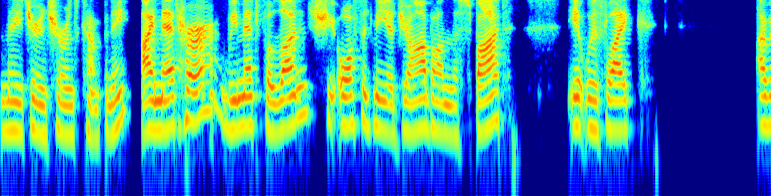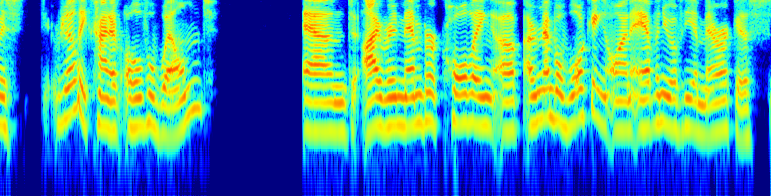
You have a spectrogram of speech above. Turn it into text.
major insurance company. I met her. We met for lunch. She offered me a job on the spot. It was like I was really kind of overwhelmed. And I remember calling up, I remember walking on Avenue of the Americas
